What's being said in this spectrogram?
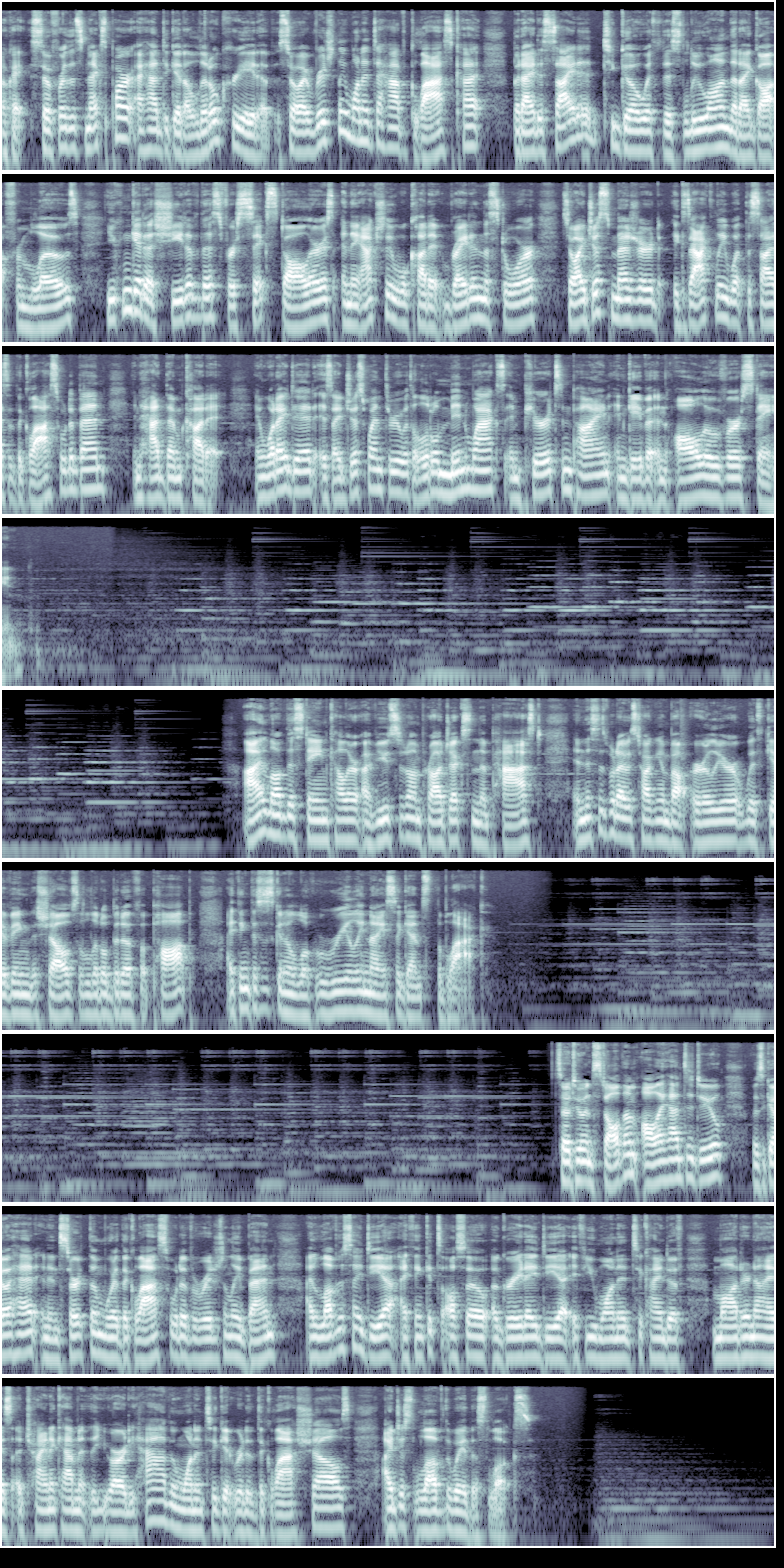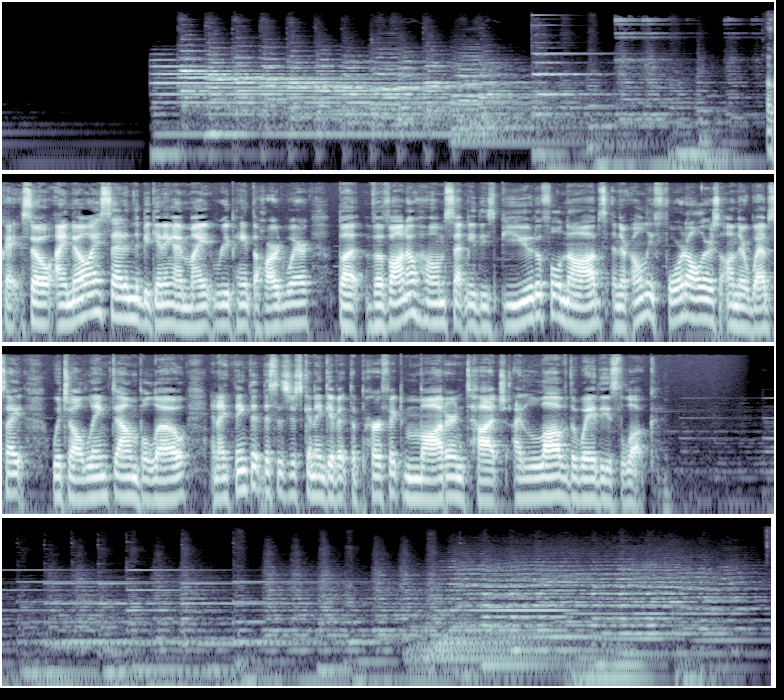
Okay, so for this next part, I had to get a little creative. So I originally wanted to have glass cut, but I decided to go with this Luan that I got from Lowe's. You can get a sheet of this for $6 and they actually will cut it right in the store. So I just measured exactly what the size of the glass would have been and had them cut it. And what I did is I just went through with a little Minwax and Puritan Pine and gave it an all over stain. I love the stain color. I've used it on projects in the past, and this is what I was talking about earlier with giving the shelves a little bit of a pop. I think this is gonna look really nice against the black. So to install them, all I had to do was go ahead and insert them where the glass would have originally been. I love this idea. I think it's also a great idea if you wanted to kind of modernize a china cabinet that you already have and wanted to get rid of the glass shelves. I just love the way this looks. Okay, so I know I said in the beginning I might repaint the hardware, but Vevano Home sent me these beautiful knobs and they're only $4 on their website, which I'll link down below. And I think that this is just gonna give it the perfect modern touch. I love the way these look.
